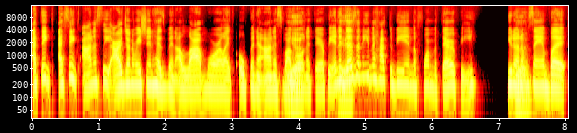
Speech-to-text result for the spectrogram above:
i think i think honestly our generation has been a lot more like open and honest about Yeah. going to therapy and it Yeah. doesn't even have to be in the form of therapy you know what i'm saying but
